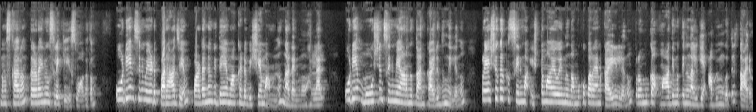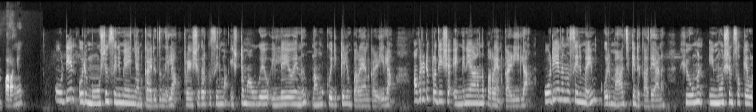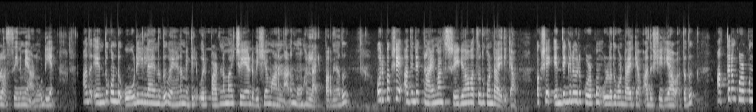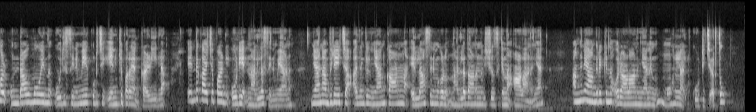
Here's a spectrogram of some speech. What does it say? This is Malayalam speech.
നമസ്കാരം. തേർഡ് ഐ ന്യൂസിലേക്ക് സ്വാഗതം. ഒടിയൻ സിനിമയുടെ പരാജയം പഠന വിധേയമാക്കേണ്ട വിഷയമാണെന്ന് നടൻ മോഹൻലാൽ. ഒടിയൻ മോശം സിനിമയാണെന്ന് താൻ കരുതുന്നില്ലെന്നും പ്രേക്ഷകർക്ക് സിനിമ ഇഷ്ടമായോ എന്ന് നമുക്ക് പറയാൻ കഴിയില്ലെന്നും പ്രമുഖ മാധ്യമത്തിന് നൽകിയ അഭിമുഖത്തിൽ താരം പറഞ്ഞു. ഒടിയൻ ഒരു മോശം സിനിമയായി ഞാൻ കരുതുന്നില്ല. പ്രേക്ഷകർക്ക് സിനിമ ഇഷ്ടമാവുകയോ ഇല്ലയോ എന്ന് നമുക്കൊരിക്കലും പറയാൻ കഴിയില്ല. അവരുടെ പ്രതീക്ഷ എങ്ങനെയാണെന്ന് പറയാൻ കഴിയില്ല. ഒടിയൻ എന്ന സിനിമയും ഒരു മാജിക്കിന്റെ കഥയാണ്. ഹ്യൂമൻ ഇമോഷൻസ് ഒക്കെ ഉള്ള സിനിമയാണ് ഒടിയൻ. അത് എന്തുകൊണ്ട് ഓടിയില്ല എന്നത് വേണമെങ്കിൽ ഒരു പഠനമായി ചെയ്യേണ്ട വിഷയമാണെന്നാണ് മോഹൻലാൽ പറഞ്ഞത്. ഒരുപക്ഷെ അതിന്റെ ക്ലൈമാക്സ് ശരിയാവാത്തത് കൊണ്ടായിരിക്കാം. പക്ഷേ എന്തെങ്കിലും ഒരു കുഴപ്പം ഉള്ളത് കൊണ്ടായിരിക്കാം അത് ശരിയാവാത്തത്. അത്തരം കുഴപ്പങ്ങൾ ഉണ്ടാവുമോ എന്ന് ഒരു സിനിമയെക്കുറിച്ച് എനിക്ക് പറയാൻ കഴിയില്ല. എന്റെ കാഴ്ചപ്പാടിൽ ഒടിയൻ നല്ല സിനിമയാണ്. ഞാൻ അഭിനയിച്ച അല്ലെങ്കിൽ ഞാൻ കാണുന്ന എല്ലാ സിനിമകളും നല്ലതാണെന്ന് വിശ്വസിക്കുന്ന ആളാണ് ഞാൻ. അങ്ങനെ ആഗ്രഹിക്കുന്ന ഒരാളാണ് ഞാനെന്നും മോഹൻലാൽ കൂട്ടിച്ചേർത്തു.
